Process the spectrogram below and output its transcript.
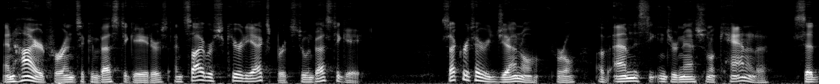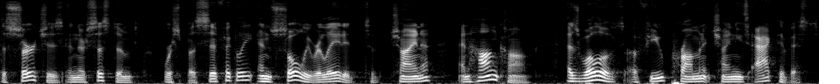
and hired forensic investigators and cybersecurity experts to investigate. Secretary General of Amnesty International Canada said the searches in their systems were specifically and solely related to China and Hong Kong, as well as a few prominent Chinese activists.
